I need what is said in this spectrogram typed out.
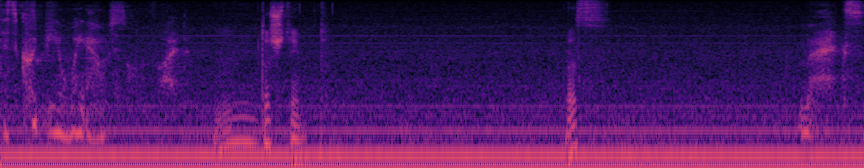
This could be a way out. Personified. Hm, das stimmt. Was? Max,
